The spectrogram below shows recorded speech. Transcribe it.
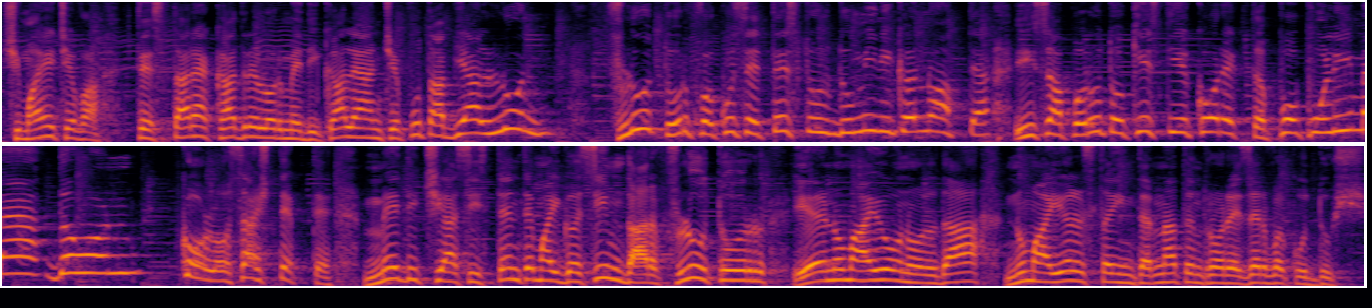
Și mai e ceva, testarea cadrelor medicale a început abia luni. Flutur făcuse testul duminică noaptea. I s-a părut o chestie corectă. Populimea dă un colo să aștepte Medici și asistente mai găsim, dar flutur e numai unul, da? Numai el stă internat într-o rezervă cu duș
